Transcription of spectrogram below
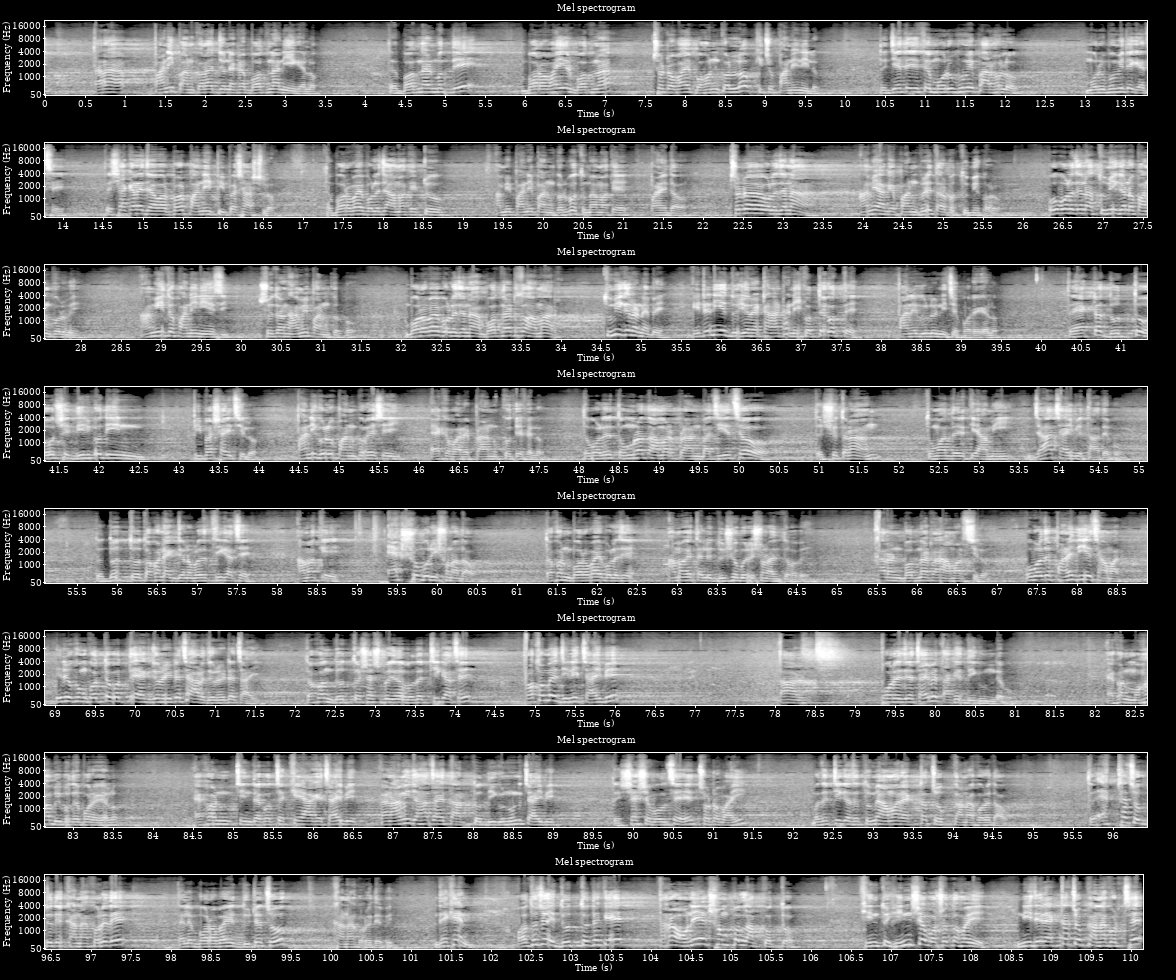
তারা পানি পান করার জন্য একটা বদনা নিয়ে গেল। তো বদনার মধ্যে বড় ভাইয়ের বদনা ছোট ভাই বহন করল, কিছু পানি নিল। তো যেতে যেতে মরুভূমি পার হলো, মরুভূমিতে গেছে। তো সেখানে যাওয়ার পর পানির পিপাসা আসলো। তো বড় ভাই বলে যে, আমাকে একটু, আমি পানি পান করব, তুমি আমাকে পানি দাও। ছোট ভাই বলে যে, না, আমি আগে পান করি, তারপর তুমি করো। ও বলে যে, না, তুমি কেন পান করবে? আমি তো পানি নিয়েছি, সুতরাং আমি পান করব। বড় ভাই বলে যে, না, বদনাটা তো আমার। তুমি কেন নেবে? এটা নিয়ে দুজনে টানাটানি করতে করতে পানিগুলো নিচে পড়ে গেল। তো একটা দত্ত সে দীর্ঘদিন পিপাসায় ছিল। পানিগুলো পান করে সেই একেবারে প্রাণ খুঁজে ফেল তো বলে, তোমরা তো আমার প্রাণ বাঁচিয়েছ, তো সুতরাং তোমাদেরকে আমি যা চাইবে তা দেব। তো দত্ত তখন একজন বলে, ঠিক আছে, আমাকে একশো বড়ি সোনা দাও। তখন বড় ভাই বলে যে, আমাকে তাহলে দুশো বলে সোনা দিতে হবে। কারণ বদনাটা আমার ছিল। ও বলে যে, পানি দিয়েছে আমার। এরকম করতে করতে একজন, এটা চায় আরেকজন, এটা চাই। তখন দত্ত শেষ পর্যন্ত বলতে, ঠিক আছে, প্রথমে যিনি চাইবে, তার পরে যে চাইবে, তাকে দ্বিগুণ দেব। এখন মহা বিপদে পড়ে গেল। এখন চিন্তা করছে, কে আগে চাইবে? কারণ আমি যাহা চাই, তার তো দ্বিগুণ চাইবে। তো শেষে বলছে, ছোট ভাই, বলছে, ঠিক আছে, তুমি আমার একটা চোখ কানা করে দাও। তো একটা চোখ যদি কানা করে দে, তাহলে বড় ভাইয়ের দুইটা চোখ কানা করে দেবে। দেখেন, অথচ এই দূরত্ব থেকে তারা অনেক সম্পদ লাভ করত, কিন্তু হিংসা বশত হয়ে নিজের একটা চোখ কানা করছে,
